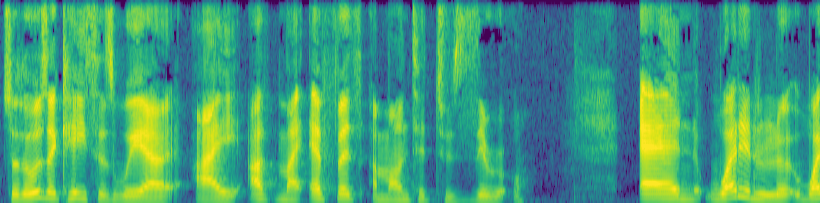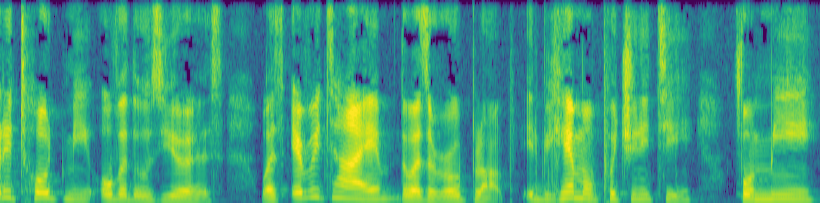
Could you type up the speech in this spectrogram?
So those are cases where I my efforts amounted to zero. And what it what it taught me over those years was every time there was a roadblock, it became an opportunity for me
